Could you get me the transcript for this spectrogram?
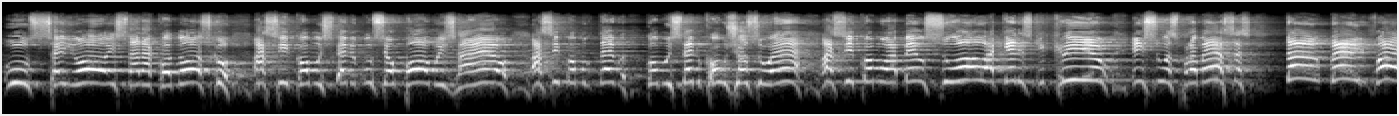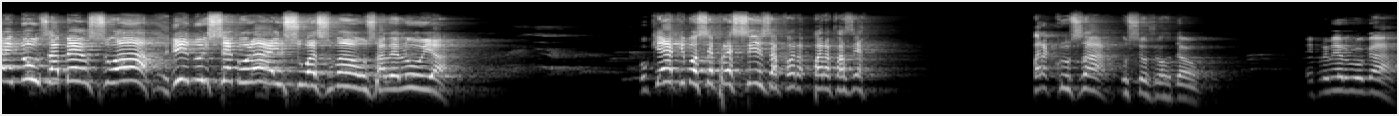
o Senhor estará conosco, assim como esteve com o seu povo Israel, assim como, como esteve com Josué, assim como abençoou aqueles que criam em suas promessas, também vai nos abençoar e nos segurar em suas mãos. Aleluia. O que é que você precisa para, para fazer para cruzar o seu Jordão? Em primeiro lugar,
